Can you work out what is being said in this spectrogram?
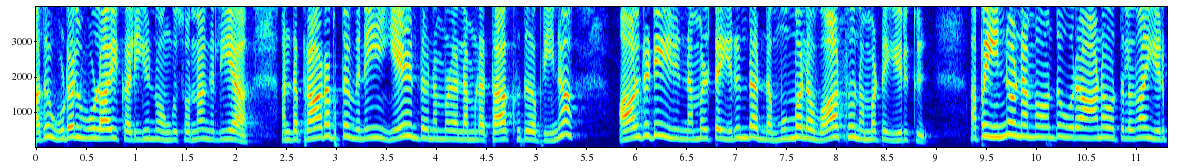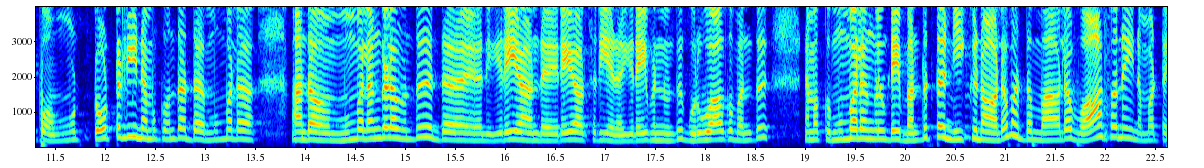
அது உடல் ஊழாய் கழியும்னு அவங்க சொன்னாங்க இல்லையா? அந்த பிராரப்த வினையை ஏன் இந்த நம்மளை நம்மளை தாக்குது அப்படின்னா ஆல்ரெடி நம்மள்கிட்ட இருந்த அந்த மும்மல வாசம் நம்மகிட்ட இருக்குது அப்போ இன்னும் நம்ம வந்து ஒரு ஆணவத்தில் தான் இருப்போம். மு டோட்டலி நமக்கு வந்து அந்த மும்மல அந்த மும்மலங்களை வந்து இந்த இறையா அந்த இறையாசிரியர் இறைவன் வந்து குருவாக வந்து நமக்கு மும்மலங்களுடைய பந்தத்தை நீக்கினாலும் அந்த மல வாசனை நம்மகிட்ட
